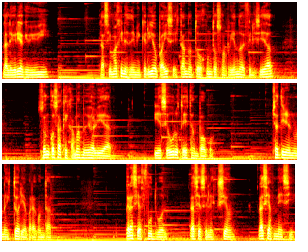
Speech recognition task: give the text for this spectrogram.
la alegría que viví, las imágenes de mi querido país estando todos juntos sonriendo de felicidad Son cosas que jamás me voy a olvidar. Y de seguro ustedes tampoco. Ya tienen una historia para contar. Gracias fútbol, gracias selección, gracias Messi.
